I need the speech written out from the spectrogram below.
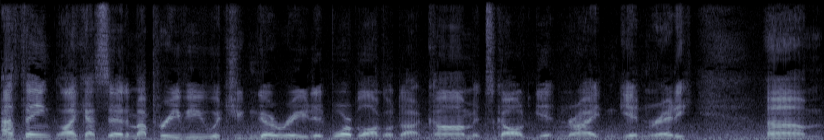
I think, like I said in my preview, which you can go read at warblogle.com, it's called Getting Right and Getting Ready. Um,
